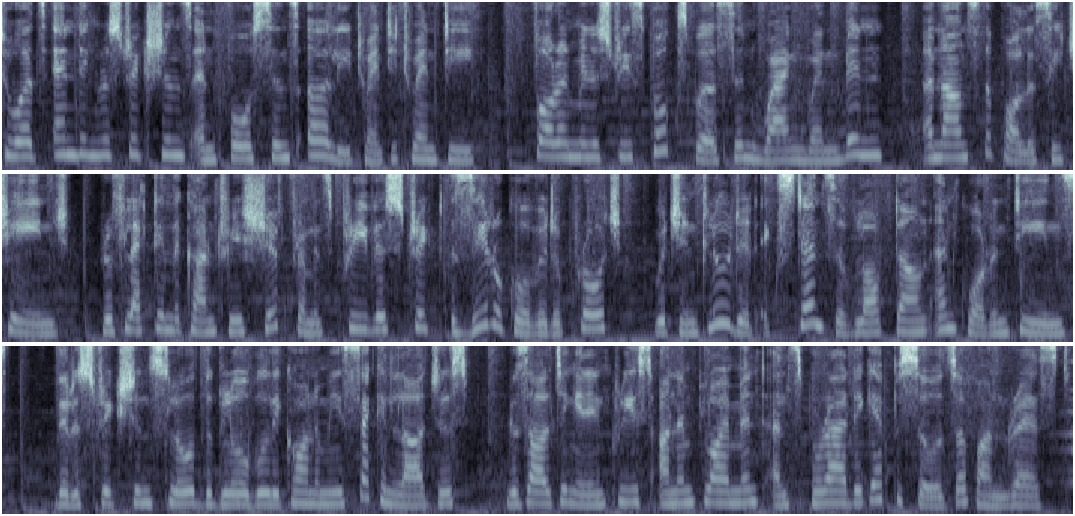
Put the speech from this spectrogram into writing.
towards ending restrictions enforced since early 2020. Foreign Ministry spokesperson Wang Wenbin announced the policy change, reflecting the country's shift from its previous strict zero COVID approach, which included extensive lockdown and quarantines. The restrictions slowed the global economy's second largest, resulting in increased unemployment and sporadic episodes of unrest.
